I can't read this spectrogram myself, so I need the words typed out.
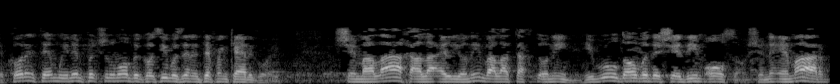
According to him, we didn't put Shlomo because he was in a different category. Shemalach ala elyonim v'ala tachtonim. He ruled over the shedim also. Shene'emar,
